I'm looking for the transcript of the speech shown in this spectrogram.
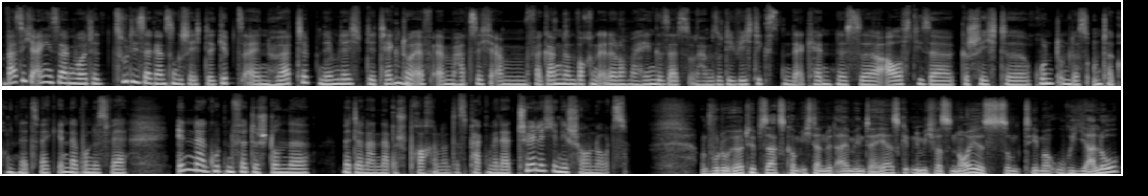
was ich eigentlich sagen wollte, zu dieser ganzen Geschichte gibt es einen Hörtipp, nämlich Detektor Hm. FM hat sich am vergangenen Wochenende nochmal hingesetzt und haben so die wichtigsten Erkenntnisse aus dieser Geschichte rund um das Untergrundnetzwerk in der Bundeswehr in einer guten Viertelstunde miteinander besprochen. Und das packen wir natürlich in die Shownotes. Und wo du Hörtipps sagst, komme ich dann mit einem hinterher. Es gibt nämlich was Neues zum Thema Uriallo.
